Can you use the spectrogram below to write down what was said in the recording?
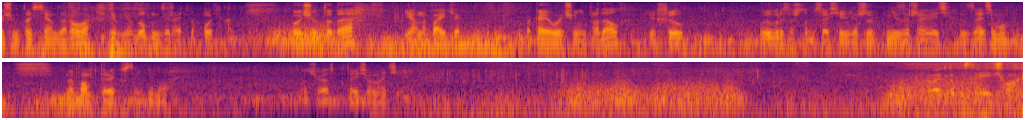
общем-то, всем здорово. Шлем неудобно держать, но пофиг. В общем-то, да, я на байке. Пока его еще не продал, решил выбраться, чтобы совсем не, не заржаветь за зиму на памп-трек в Стрельбино. Ну, сейчас пытаюсь его найти. Давай, кто быстрее, чувак.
